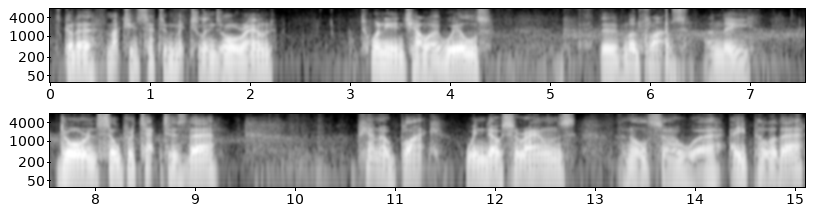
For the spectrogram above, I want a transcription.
It's got a matching set of Michelin's all round. 20 inch alloy wheels. The mud flaps and the door and sill protectors there. Piano black window surrounds and also uh, a pillar there.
